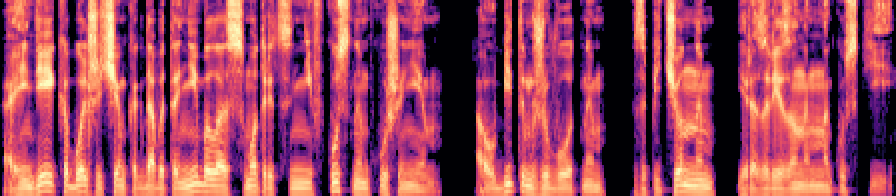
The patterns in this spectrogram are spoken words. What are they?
а индейка больше, чем когда бы то ни было, смотрится не вкусным кушанием, а убитым животным, запеченным и разрезанным на куски.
